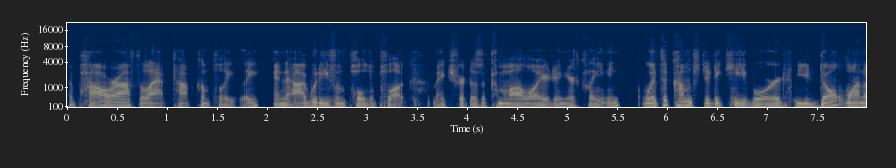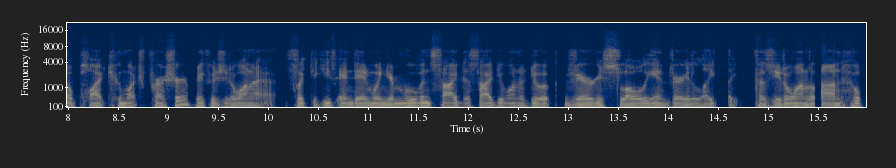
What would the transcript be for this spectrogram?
to power off the laptop completely. And I would even pull the plug. Make sure it doesn't come on while you're doing your cleaning. When it comes to the keyboard, you don't want to apply too much pressure because you don't want to flick the keys. And then when you're moving side to side, you want to do it very slowly and very lightly because you don't want to unhook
